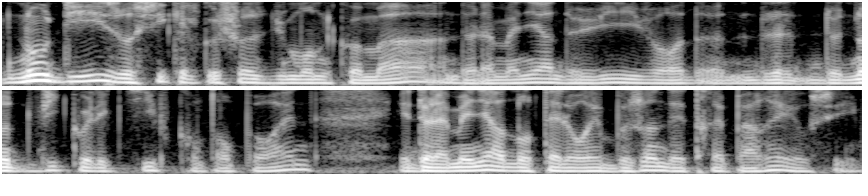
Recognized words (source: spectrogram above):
nous disent aussi quelque chose du monde commun, de la manière de vivre, de, notre vie collective contemporaine et de la manière dont elle aurait besoin d'être réparée aussi.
